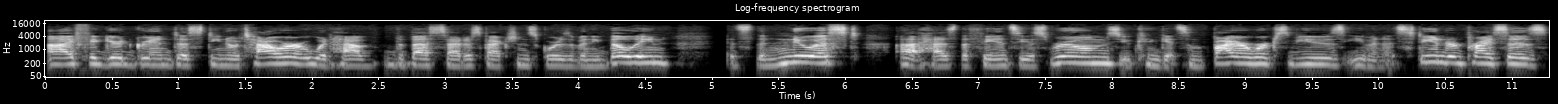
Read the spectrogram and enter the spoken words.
I figured Grand Destino Tower would have the best satisfaction scores of any building. It's the newest, uh, has the fanciest rooms. You can get some fireworks views even at standard prices.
